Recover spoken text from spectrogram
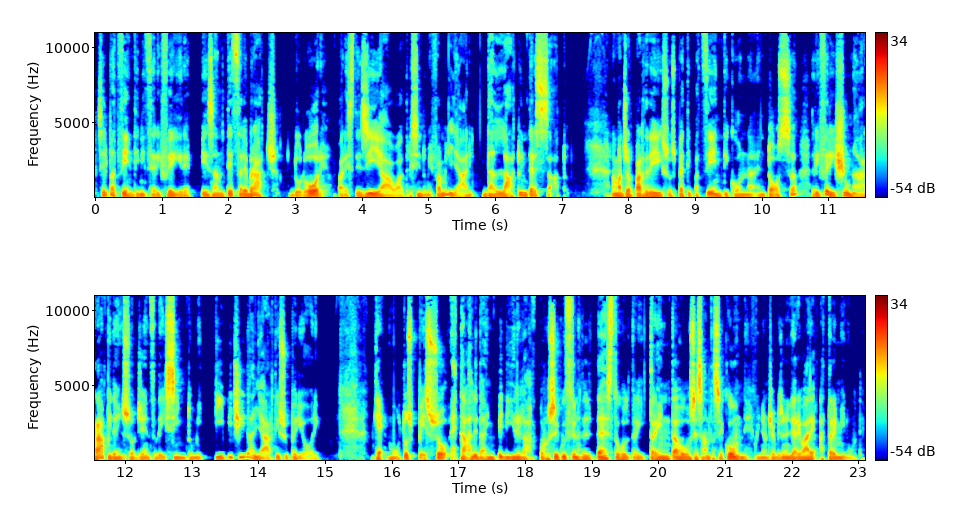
se il paziente inizia a riferire pesantezza alle braccia, dolore, parestesia o altri sintomi familiari dal lato interessato. La maggior parte dei sospetti pazienti con NTOS riferisce una rapida insorgenza dei sintomi tipici dagli arti superiori che molto spesso è tale da impedire la prosecuzione del test oltre i 30 o 60 secondi, quindi non c'è bisogno di arrivare a 3 minuti.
